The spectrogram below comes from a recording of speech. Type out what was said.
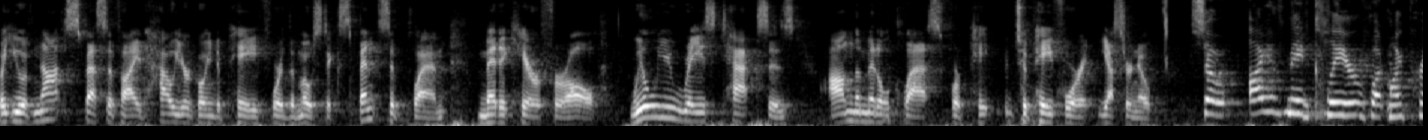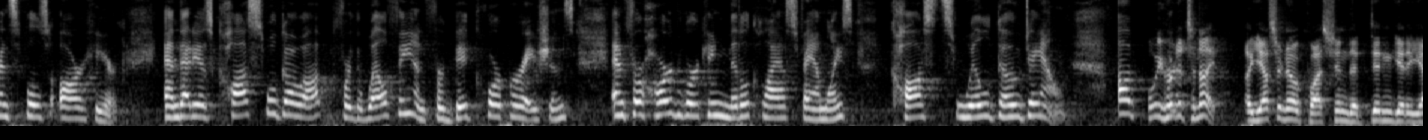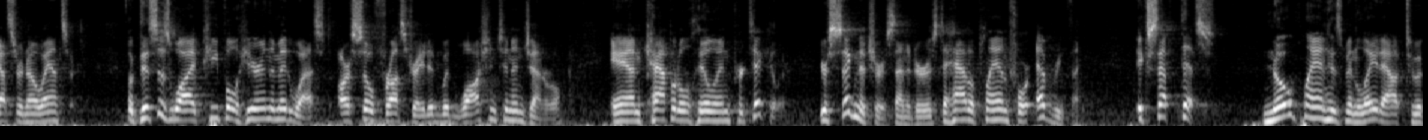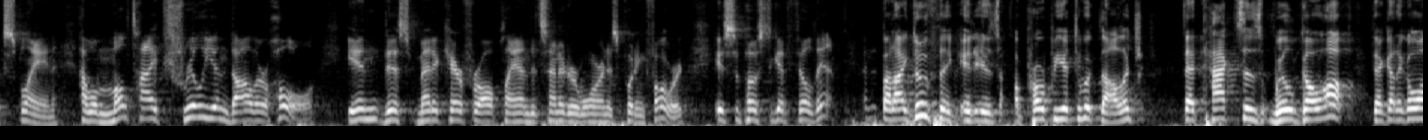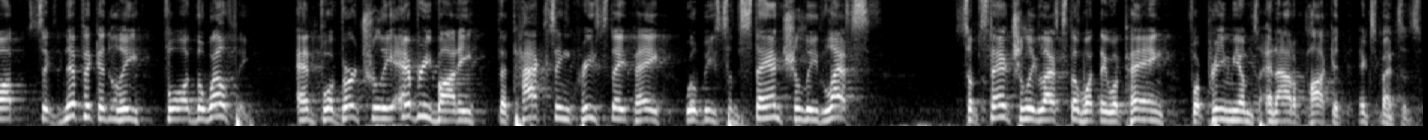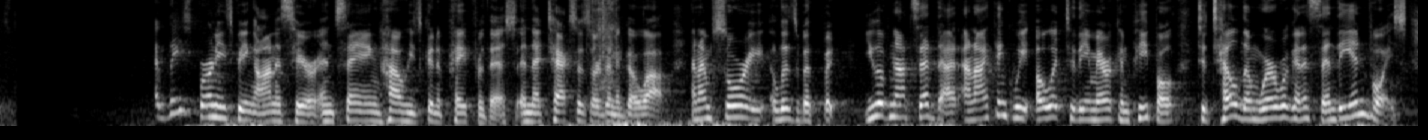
but you have not specified how you're going to pay for the most expensive plan, Medicare for All. Will you raise taxes on the middle class for pay, to pay for it, yes or no? So I have made clear what my principles are here, and that is costs will go up for the wealthy and for big corporations, and for hardworking middle-class families, costs will go down. Uh, Well, we heard it tonight a yes or no question that didn't get a yes or no answer. Look, this is why people here in the Midwest are so frustrated with Washington in general and Capitol Hill in particular. Your signature, Senator, is to have a plan for everything, except this. No plan has been laid out to explain how a multi trillion dollar hole in this Medicare for All plan that Senator Warren is putting forward is supposed to get filled in. But I do think it is appropriate to acknowledge that taxes will go up. They're going to go up significantly for the wealthy. And for virtually everybody, the tax increase they pay will be substantially less, substantially less than what they were paying for premiums and out of pocket expenses. At least Bernie's being honest here and saying how he's going to pay for this and that taxes are going to go up. And I'm sorry, Elizabeth, but you have not said that. And I think we owe it to the American people to tell them where we're going to send the invoice.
